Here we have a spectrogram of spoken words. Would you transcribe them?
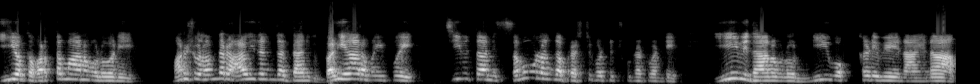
ఈ యొక్క వర్తమానంలోని మనుషులందరూ ఆ విధంగా దానికి బలిహారం అయిపోయి జీవితాన్ని సమూలంగా భ్రష్టు పట్టించుకున్నటువంటి ఈ విధానంలో నీ ఒక్కడివే నాయన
